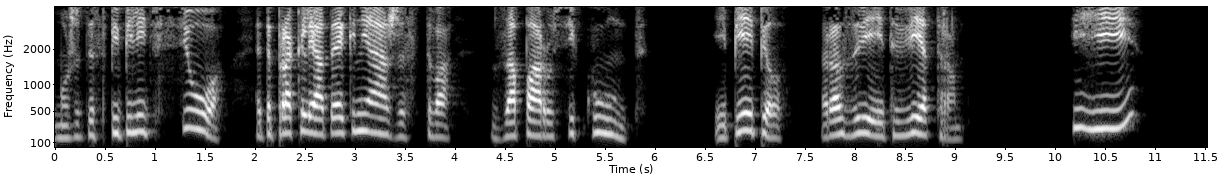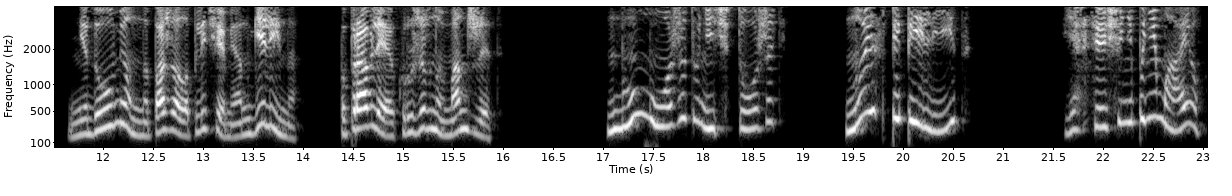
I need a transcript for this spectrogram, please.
может испепелить все это проклятое княжество за пару секунд, и пепел развеет ветром. И? Недоуменно пожала плечами Ангелина, поправляя кружевной манжет. Ну, может уничтожить, ну, испепелит. Я все еще не понимаю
